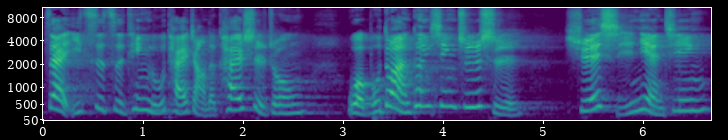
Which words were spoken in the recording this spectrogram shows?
在一次次听卢台长的开示中，我不断更新知识。学习念经，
